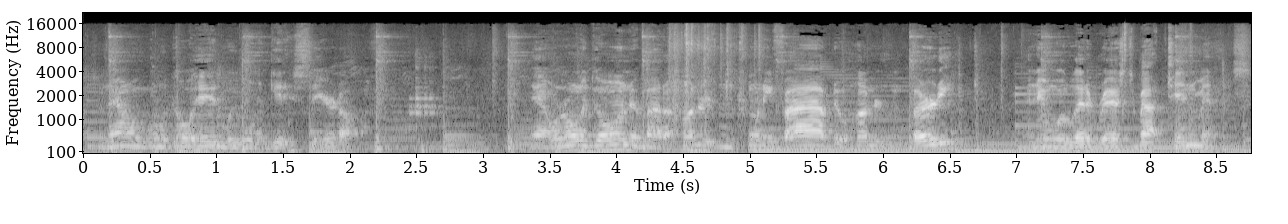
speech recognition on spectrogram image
so now we wanna go ahead and we wanna get it seared off. Now we're only going to about 125 to 130, and then we'll let it rest about 10 minutes.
